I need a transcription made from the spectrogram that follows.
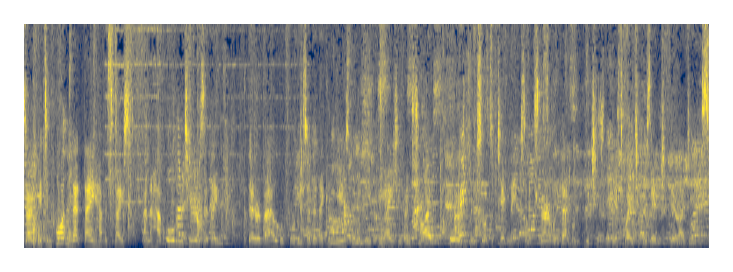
So it's important that they have a space and they have all the materials that they that are available for them so that they can use them and be creative and try all different sorts of techniques and experiment with that, which is the best way to present their ideas.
